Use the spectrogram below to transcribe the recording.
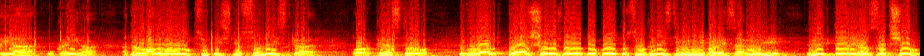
Моя Україна. А дарувала вам цю пісню солістка оркестру, дипломант першого міжнародного конкурсу вокалістів імені Бориса Гмирі Вікторія Осадчук.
